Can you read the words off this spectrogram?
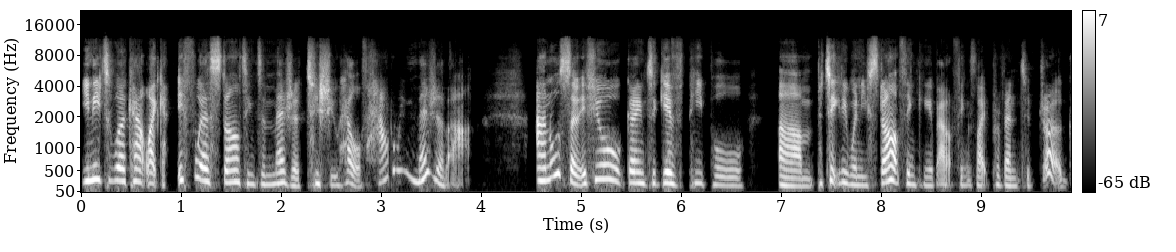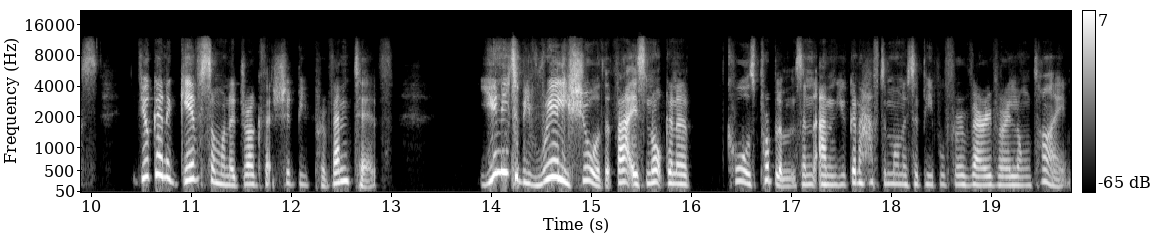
You need to work out, like, if we're starting to measure tissue health, how do we measure that? And also, if you're going to give people, um, particularly when you start thinking about things like preventive drugs, if you're going to give someone a drug that should be preventive, you need to be really sure that that is not going to cause problems and, and you're going to have to monitor people for a very, very long time.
